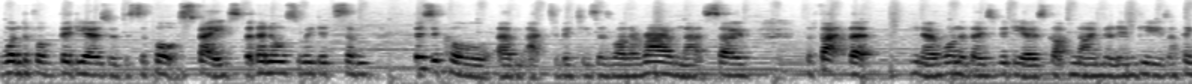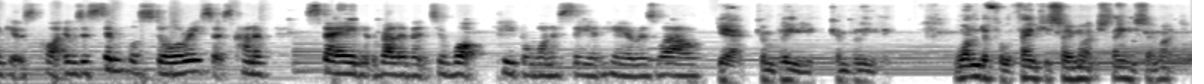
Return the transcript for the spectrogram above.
wonderful videos with the support space, but then also we did some physical um, activities as well around that. So the fact that you know one of those videos got nine million views, I think it was quite. It was a simple story, so it's kind of staying relevant to what people want to see and hear as well. Yeah, completely, completely. Wonderful. Thank you so much. Thank you so much.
